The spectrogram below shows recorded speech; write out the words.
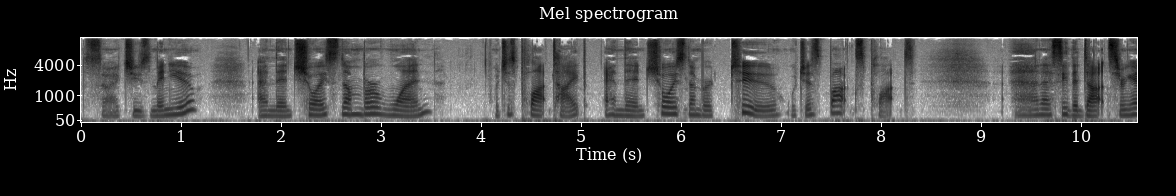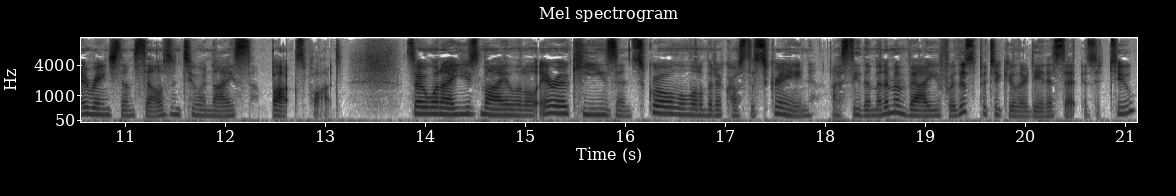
So I choose menu and then choice number one, which is plot type, and then choice number two, which is box plot. And I see the dots rearrange themselves into a nice box plot. So when I use my little arrow keys and scroll a little bit across the screen, I see the minimum value for this particular data set is a 2.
